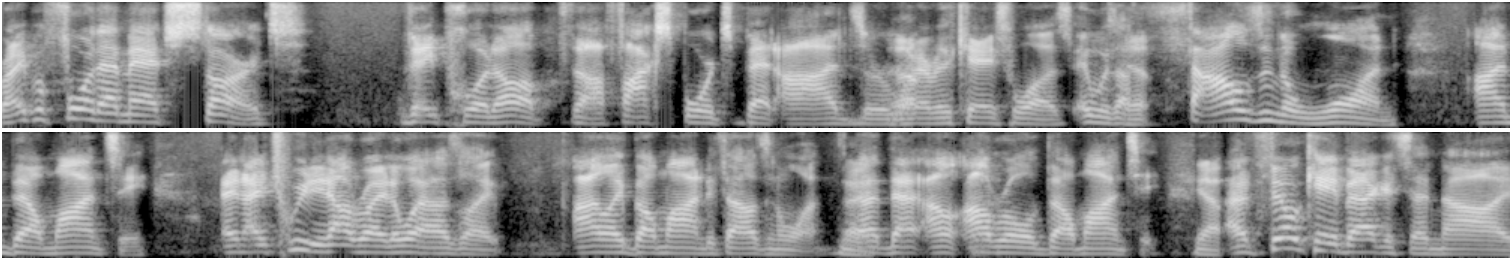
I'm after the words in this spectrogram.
right before that match starts, they put up the Fox Sports bet odds or whatever the case was. It was a Yep. thousand to one on Belmonte, and I tweeted out right away. I was like, "I like Belmonte thousand to one. Right. That, that I'll, I'll roll with Belmonte." Yeah. And Phil came back and said, "Nah,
